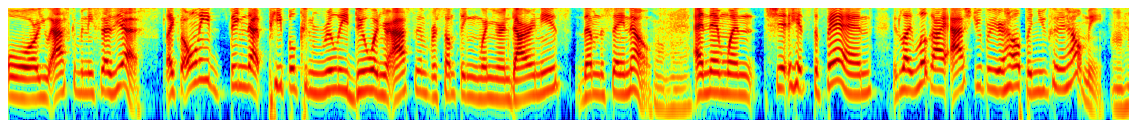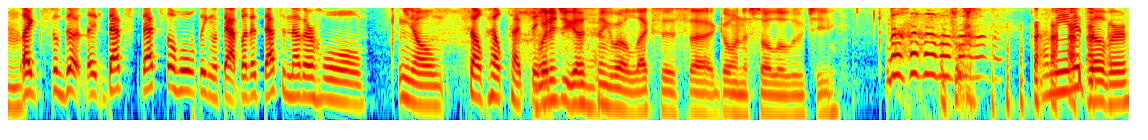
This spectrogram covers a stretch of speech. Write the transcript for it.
or you ask him and he says yes. Like the only thing that people can really do when you're asking for something when you're in dire needs, them to say no. And then when shit hits the fan, it's like, look, I asked you for your help and you couldn't help me. Like so, the, like, that's that's the whole thing with that. But that, that's another whole you know self help type thing. "What did you guys think about Lexus uh, going to solo Lucci?" I mean, it's over.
